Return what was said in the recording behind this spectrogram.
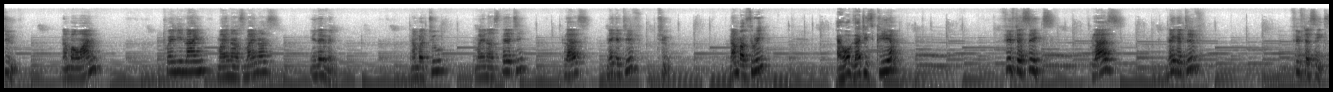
2. Number 1, 29 minus minus 11. Number 2, minus 30 plus negative 2. Number 3, I hope that is clear. 56 plus negative 56.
